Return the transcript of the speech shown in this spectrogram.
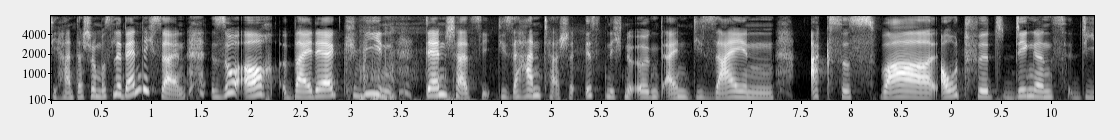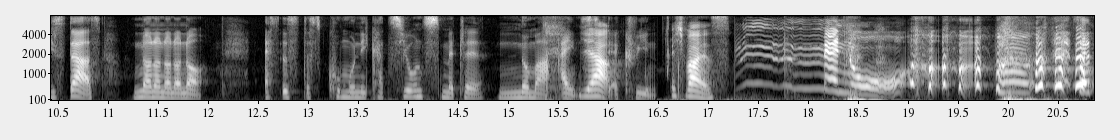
Die Handtasche muss lebendig sein. So auch bei der Queen. Denn, Schatzi, diese Handtasche ist nicht nur irgendein Design, Accessoire, Outfit, Dingens, dies, das. No, no, no, no, no. Es ist das Kommunikationsmittel Nummer eins Ja. der Queen. Ich weiß. Menno! Seit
